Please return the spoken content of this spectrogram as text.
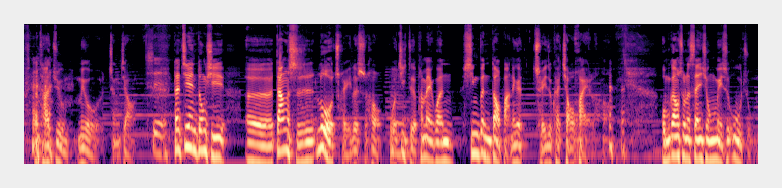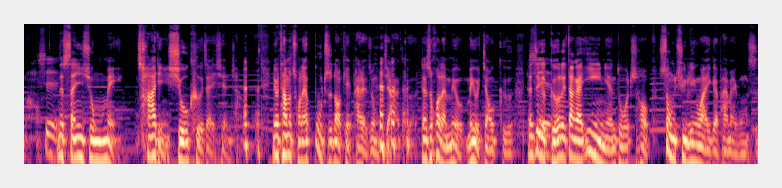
那他就没有成交。是，但这件东西呃，当时落锤的时候，我记得拍卖官兴奋到把那个锤子快敲坏了哈。我们刚刚说那三兄妹是物主嘛？是那三兄妹。差点休克在现场，因为他们从来不知道可以拍到这种价格，但是后来没有没有交割，但这个隔了大概一年多之后送去另外一个拍卖公司，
